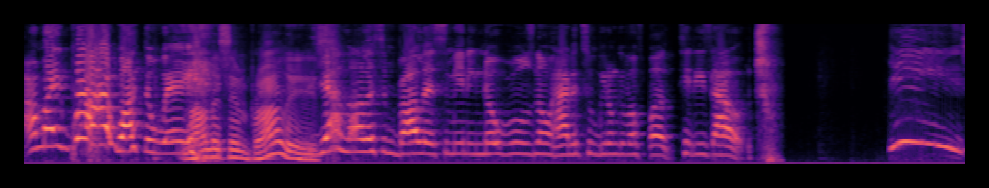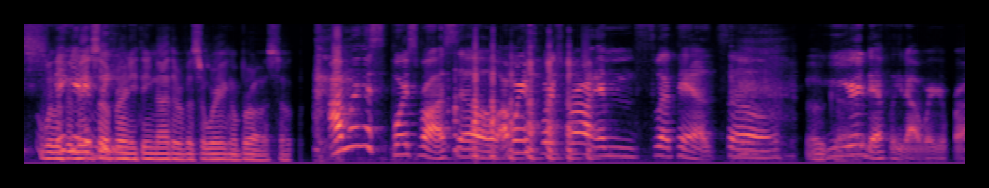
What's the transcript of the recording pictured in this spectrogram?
I'm like, bro, I walked away. Lawless and braless. Yeah, lawless and braless, meaning no rules, no attitude. We don't give a fuck. Titties out. Yeesh. Well, if it makes up for anything, neither of us are wearing a bra, so I'm wearing a sports bra, so I'm wearing a sports bra and sweatpants. So Oh, you're definitely not wearing a bra.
